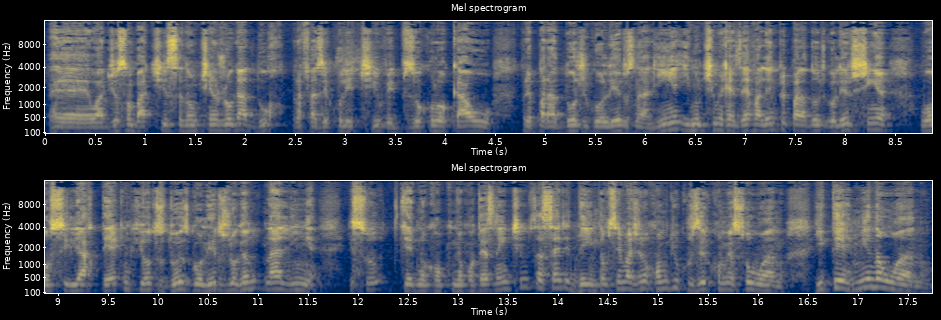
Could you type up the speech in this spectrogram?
É, o Adilson Batista não tinha jogador para fazer coletivo, ele precisou colocar o preparador de goleiros na linha e no time reserva, além do preparador de goleiros, tinha o auxiliar técnico e outros dois goleiros jogando na linha. Isso que não, não acontece nem em times da Série D. Então você imagina como que o Cruzeiro começou o ano e termina o ano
